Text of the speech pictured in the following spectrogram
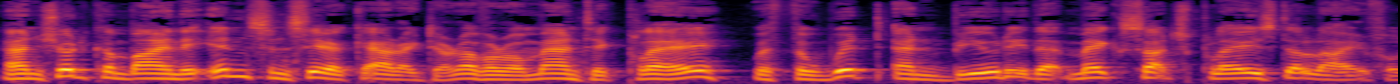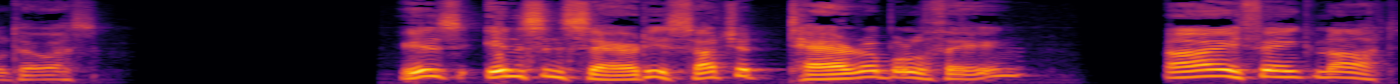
and should combine the insincere character of a romantic play with the wit and beauty that make such plays delightful to us. Is insincerity such a terrible thing? I think not.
